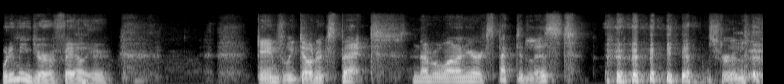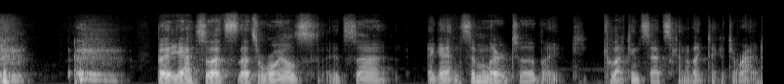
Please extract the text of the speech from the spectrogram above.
what do you mean you're a failure Games we don't expect. Number one on your expected list. yeah, true. but yeah, so that's that's Royals. It's uh again similar to like collecting sets, kind of like Ticket to Ride.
